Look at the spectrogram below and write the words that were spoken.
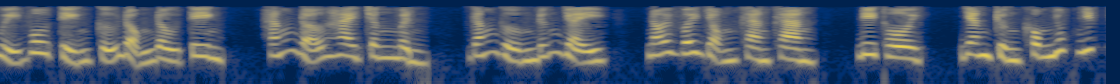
ngụy vô tiện cử động đầu tiên, hắn đỡ hai chân mình, gắn gượng đứng dậy, nói với giọng khàn khàn, đi thôi, Giang Trừng không nhúc nhích,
